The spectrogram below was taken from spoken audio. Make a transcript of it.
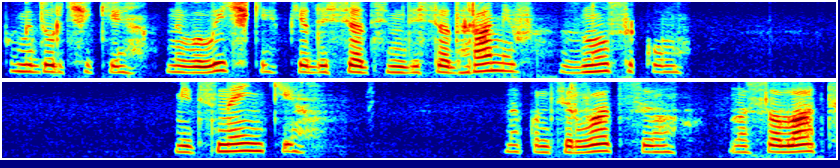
Помідорчики невеличкі, 50-70 грамів з носиком. Міцненькі, на консервацію, на салат.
